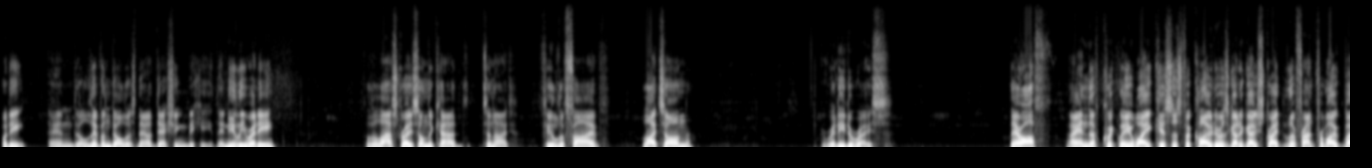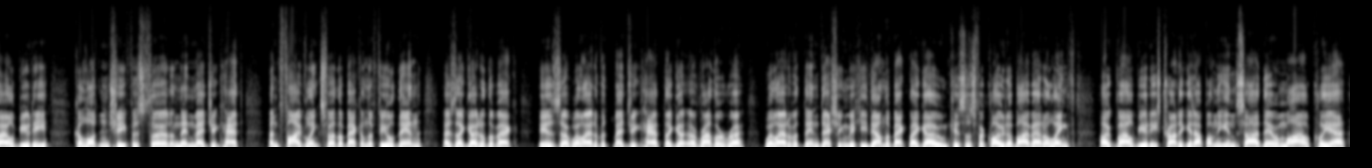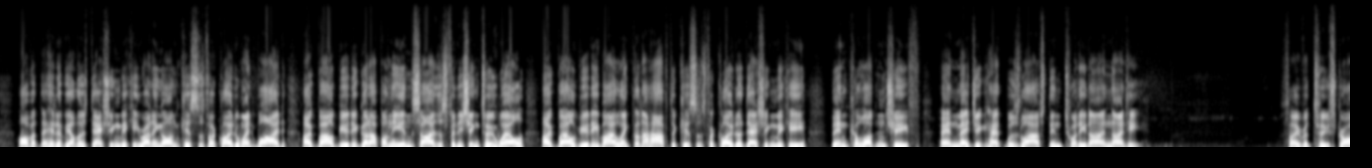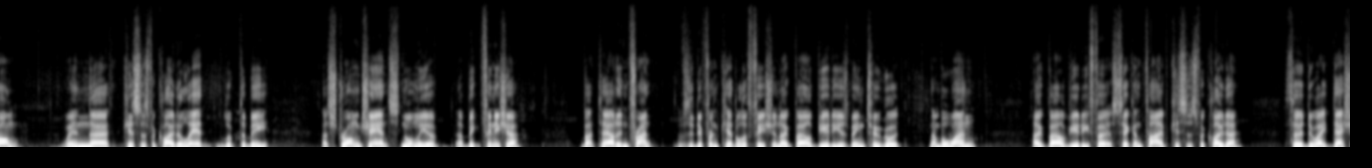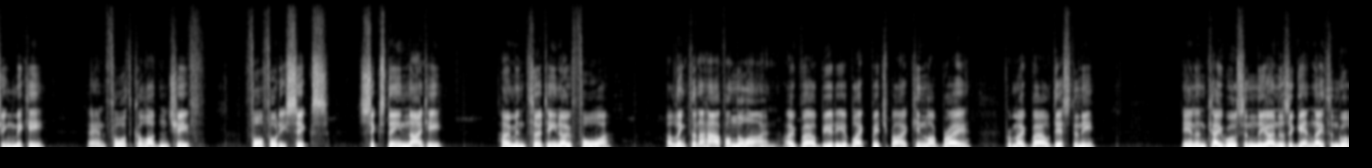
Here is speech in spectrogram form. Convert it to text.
20 and $11 now dashing Mickey. They're nearly ready for the last race on the card tonight. Field of five, lights on, ready to race. They're off. And quickly away, Kisses for Cloder is going to go straight to the front from Oakvale Beauty. Culloden Chief is third, and then Magic Hat. And five lengths further back on the field, then as they go to the back is uh, well out of it. Magic Hat. They go uh, rather uh, well out of it. Then Dashing Mickey down the back they go. And Kisses for Cloder by about a length. Oakvale Beauty's trying to get up on the inside there, a mile clear of it. The head of the others, Dashing Mickey running on. Kisses for Cloder went wide. Oakvale Beauty got up on the inside, is finishing too well. Oakvale Beauty by a length and a half to Kisses for Cloder, Dashing Mickey. Then Culloden Chief and Magic Hat was last in 29.90. Favourite too strong. When uh, Kisses for Cloder led, looked to be a strong chance, normally a, a big finisher. But out in front, was a different kettle of fish, and Oakvale Beauty has been too good. Number one, Oakvale Beauty first. Second, five Kisses for Cloder. Third to eight, Dashing Mickey. And fourth, Culloden Chief. 446, 1690. Home in 1304. A length and a half on the line. Oakvale Beauty, a black bitch by Kinloch Brae from Oakvale Destiny. N and K Wilson, the owners again. Nathan Wilson.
